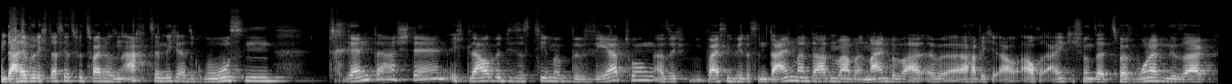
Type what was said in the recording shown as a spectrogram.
daher würde ich das jetzt für 2018 nicht als großen Trend darstellen. Ich glaube, dieses Thema Bewertung, also ich weiß nicht, wie das in deinen Mandaten war, aber in meinem äh, habe ich auch, eigentlich schon seit zwölf Monaten gesagt,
